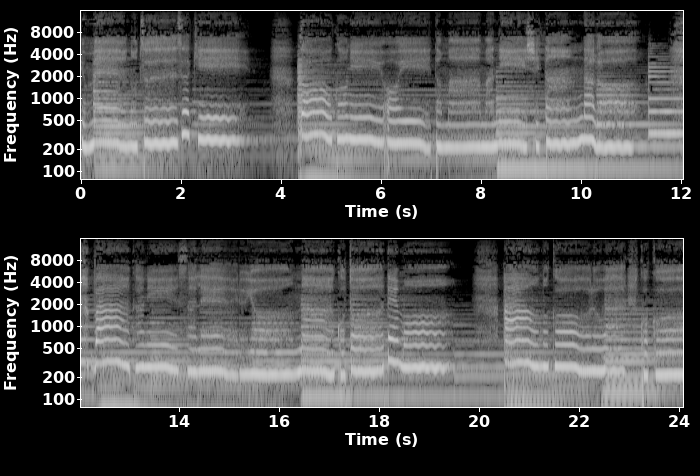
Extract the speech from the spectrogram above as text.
夢の続きどこに置いたままにしたんだろう。バカにされるようなことでもあの頃は心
